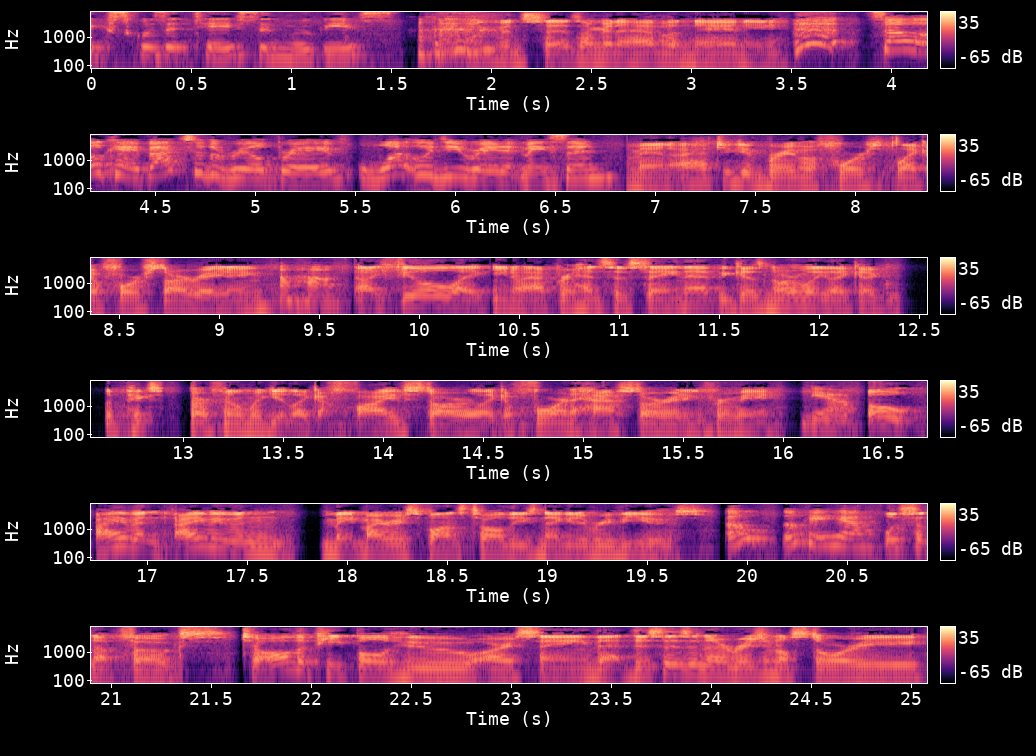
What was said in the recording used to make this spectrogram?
exquisite taste in movies? Who even says I'm going to have a nanny? So, okay, back to the real Brave. What would you rate it, Mason? Man, I have to give Brave a four, like a four star rating. Uh-huh. I feel like you know apprehensive saying that because normally like a the Pixar film would get like a five star, like a four and a half star rating for me. Yeah. Oh, I haven't. I've even made my response to all these negative reviews. Oh, okay, yeah. Listen up, folks. To all the people who are saying that this isn't an original story,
